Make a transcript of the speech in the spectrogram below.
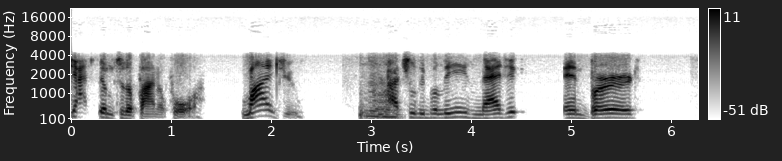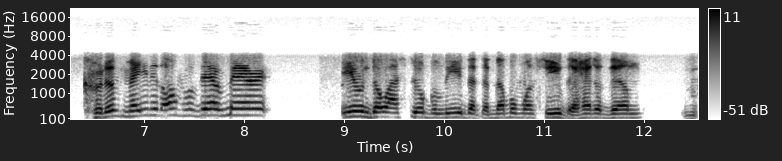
got them to the Final Four. Mind you, Mm-hmm. I truly believe Magic and Bird could have made it off of their merit, even though I still believe that the number one seeds ahead of them, in,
